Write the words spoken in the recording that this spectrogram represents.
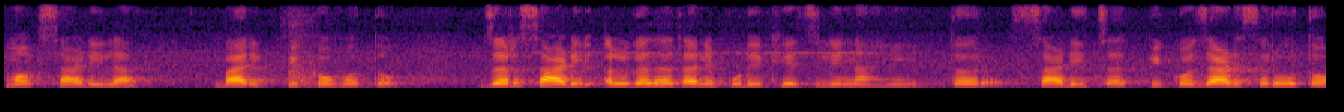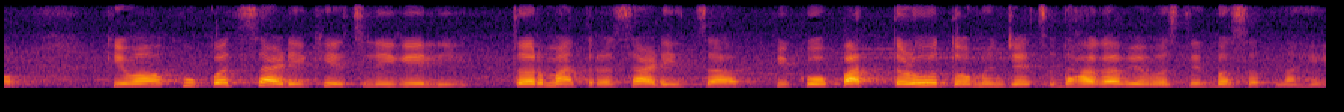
मग साडीला बारीक पिको होतो. जर साडी अलगद हाताने पुढे खेचली नाही तर साडीचा पिको जाडसर होतो किंवा खूपच साडी खेचली गेली तर मात्र साडीचा पिको पातळ होतो म्हणजेच धागा व्यवस्थित बसत नाही.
